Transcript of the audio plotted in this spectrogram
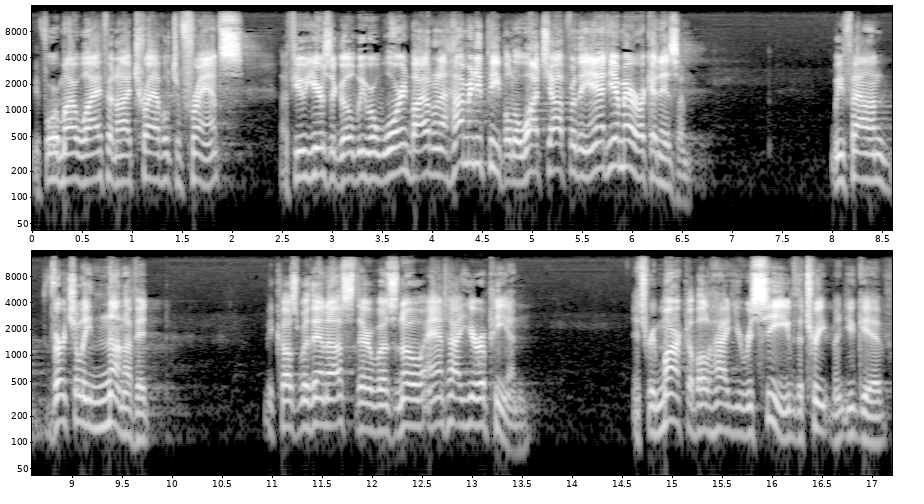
Before my wife and I traveled to France a few years ago, we were warned by I don't know how many people to watch out for the anti Americanism. We found virtually none of it because within us there was no anti European. It's remarkable how you receive the treatment you give.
